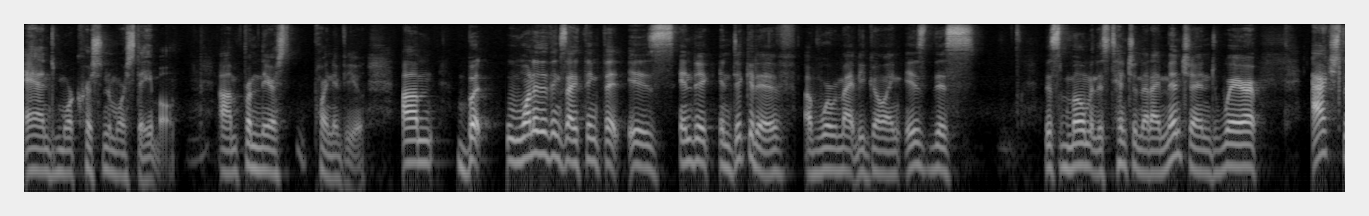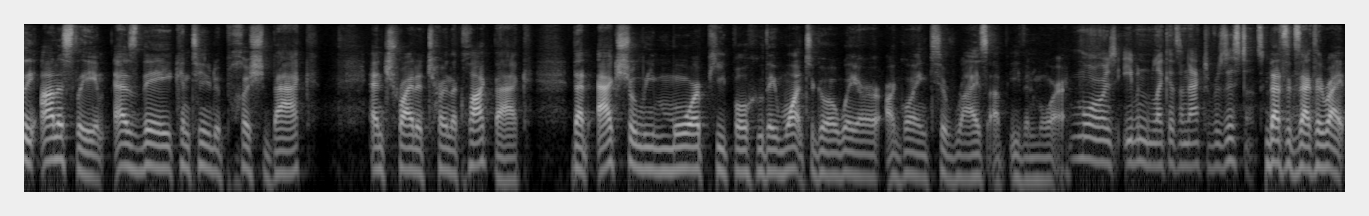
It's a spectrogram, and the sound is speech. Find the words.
and more Christian and more stable um, from their point of view. Um, but one of the things I think that is indi- indicative of where we might be going is this this moment, this tension that I mentioned, where actually, honestly, as they continue to push back and try to turn the clock back, that actually more people who they want to go away are, are going to rise up even more. More as even like as an act of resistance. That's exactly right.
